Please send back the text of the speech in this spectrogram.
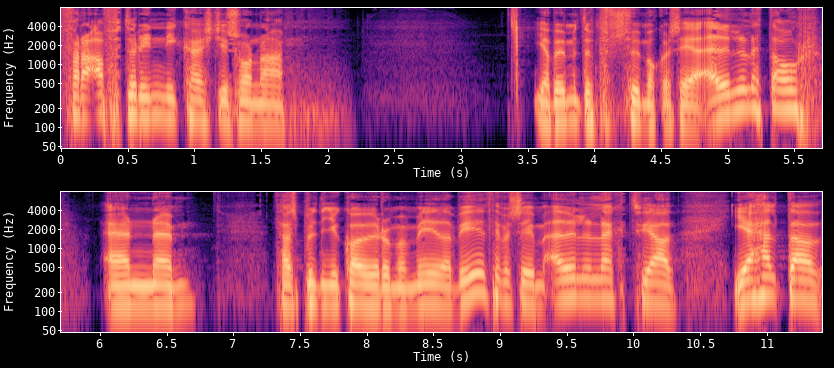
fara aftur inn í kannski svona já við myndum svum okkar að segja eðlilegt ár en um, það er spurningi hvað við erum að miða við þegar við segjum eðlilegt því að ég held að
